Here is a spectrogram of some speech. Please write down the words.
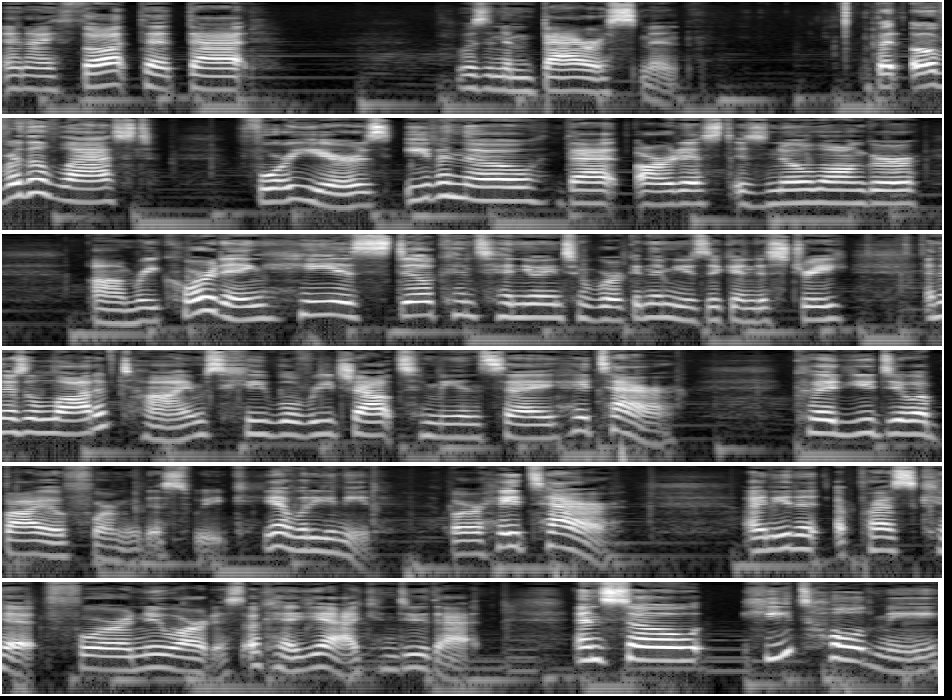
And I thought that that was an embarrassment. But over the last four years, even though that artist is no longer um, recording, he is still continuing to work in the music industry. And there's a lot of times he will reach out to me and say, Hey, Tara, could you do a bio for me this week? Yeah, what do you need? Or, Hey, Tara, I need a, a press kit for a new artist. Okay, yeah, I can do that. And so he told me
